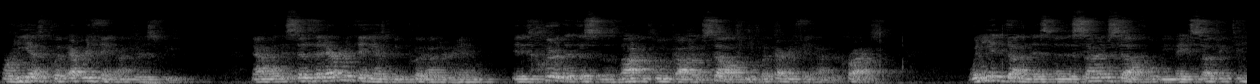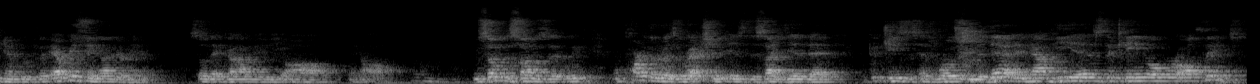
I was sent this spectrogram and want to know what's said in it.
For he has put everything under his feet. Now, when it says that everything has been put under him, it is clear that this does not include God himself, who put everything under Christ. When he had done this, then the Son himself will be made subject to him who put everything under him, so that God may be all in all. Some of the songs that we well, part of the resurrection is this idea that Jesus has rose from the dead, and now he is the king over all things.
